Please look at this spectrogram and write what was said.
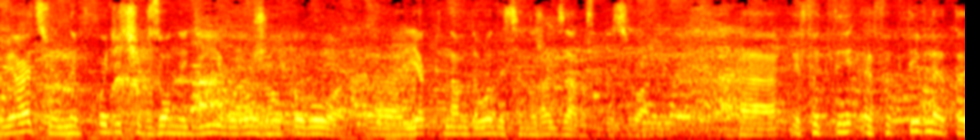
авіацію, не входячи в зони дії ворожого ПВО, е, як нам доводиться, на жаль, зараз працювати. Ефективне та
